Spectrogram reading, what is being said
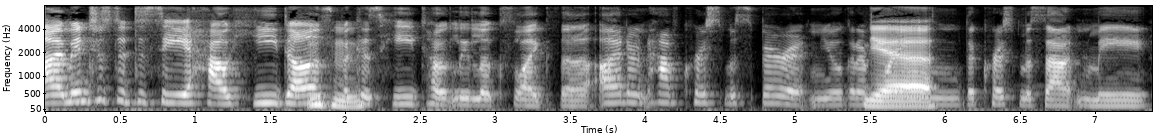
I'm interested to see how he does Mhm. because he totally looks like the I don't have Christmas spirit and you're going to Yeah. bring the Christmas out in me.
